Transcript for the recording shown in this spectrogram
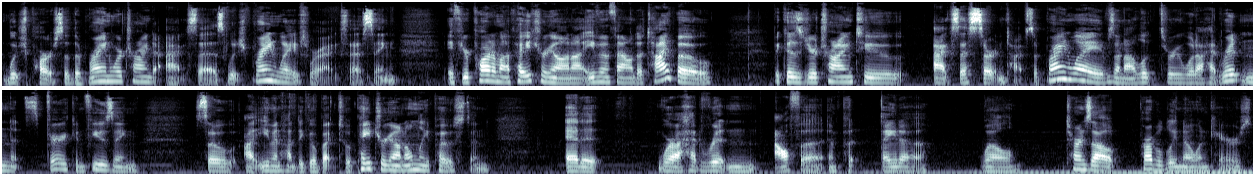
which parts of the brain we're trying to access, which brain waves we're accessing. If you're part of my Patreon, I even found a typo because you're trying to access certain types of brain waves, and I looked through what I had written. It's very confusing. So I even had to go back to a Patreon only post and edit where I had written alpha and put theta. Well, turns out probably no one cares.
